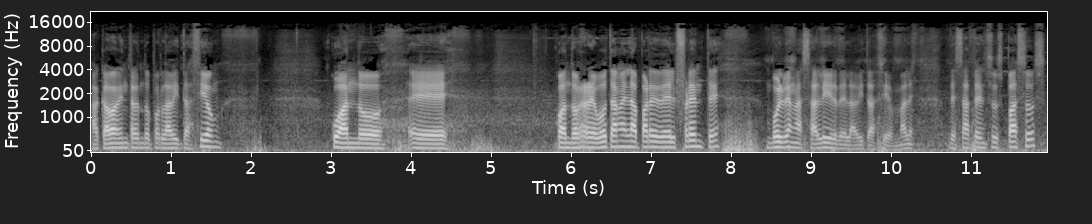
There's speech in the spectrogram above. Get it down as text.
acaban entrando por la habitación, cuando, eh, cuando rebotan en la pared del frente, vuelven a salir de la habitación, ¿vale? Deshacen sus pasos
